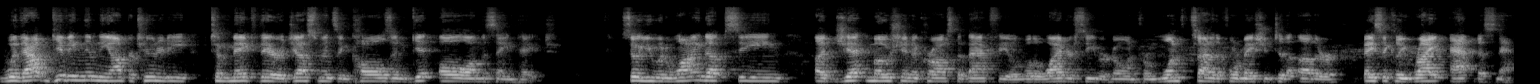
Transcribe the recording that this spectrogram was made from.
without giving them the opportunity to make their adjustments and calls and get all on the same page. So you would wind up seeing a jet motion across the backfield with a wide receiver going from one side of the formation to the other, basically right at the snap.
